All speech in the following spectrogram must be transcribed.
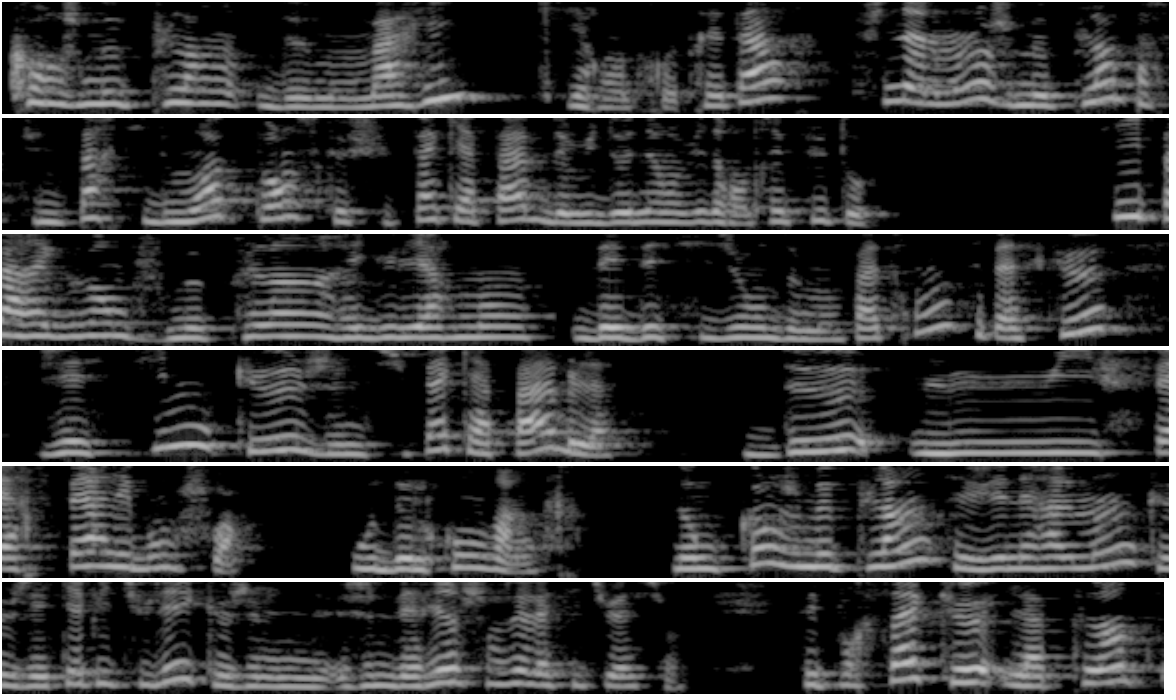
Quand je me plains de mon mari, qui rentre très tard, finalement, je me plains parce qu'une partie de moi pense que je suis pas capable de lui donner envie de rentrer plus tôt. Si par exemple, je me plains régulièrement des décisions de mon patron, c'est parce que j'estime que je ne suis pas capable de lui faire faire les bons choix ou de le convaincre. Donc quand je me plains, c'est généralement que j'ai capitulé et que je ne, vais rien changer à la situation. C'est pour ça que la plainte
